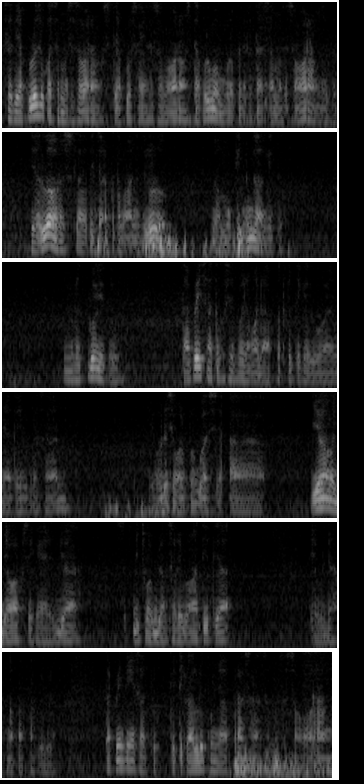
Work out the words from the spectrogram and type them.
setiap lu suka sama seseorang setiap lu sayang sama orang setiap lu memulai pendekatan sama seseorang gitu ya lu harus lewati cara pertemanan itu dulu. Nggak mungkin enggak gitu. Menurut gue itu. Tapi satu kesimpulan yang gue dapet ketika gue nyatain perasaan ya udah sih walaupun gue uh, dia nggak jawab sih kayak dia dia cuma bilang sorry banget itu ya. Ya udah nggak apa-apa gue bilang tapi intinya satu ketika lu punya perasaan sama seseorang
